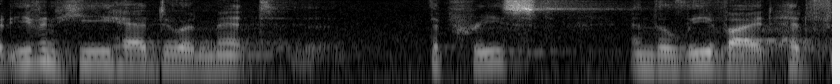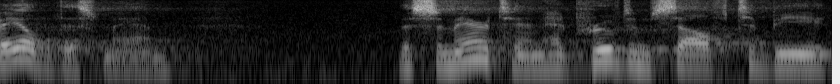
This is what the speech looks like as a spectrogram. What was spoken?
But even he had to admit the priest and the Levite had failed this man. The Samaritan had proved himself to be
